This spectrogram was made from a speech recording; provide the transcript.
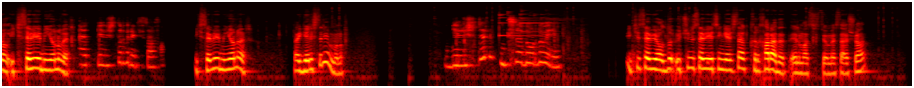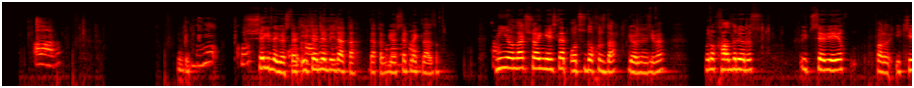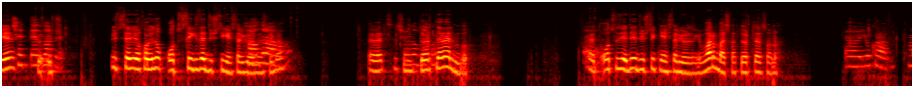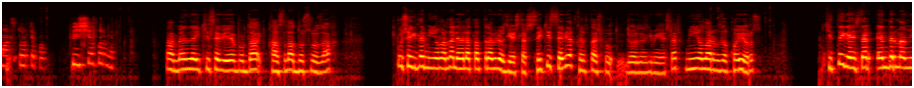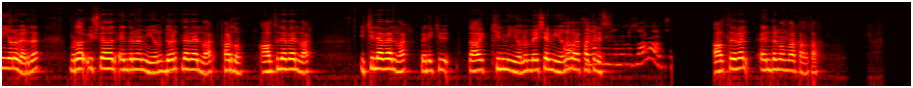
Yok 2 seviye minyonu ver. Evet geliştir direkt istersen. 2 seviye minyonu ver. Ha geliştireyim bunu? Geliştir 3 ile 4'ü vereyim. 2 seviye oldu. 3. seviye için gençler 40 adet elmas istiyor mesela şu an. Al abi. Şimdi Bunu koy. Şu şekilde göster. Onu İlk önce bir kaldır. dakika. Bir dakika bir göstermek tamam. lazım. Tamam. Minyonlar şu an gençler 39'da gördüğünüz gibi. Bunu kaldırıyoruz. 3 seviyeyi pardon 2 Chat'te yazar 3 direkt. 3 seviye koyduk. 38'e düştü gençler gördüğünüz Kaldır gibi. abi. Evet. Şimdi da 4 koy. level mi bu? Evet 37'ye düştük gençler gördüğünüz gibi. Var mı başka 4'ten sonra? Ee, yok abi. Max 4 yapalım. 5 yaparım ya. Tamam ben de 2 seviyeye burada kasıla dursun uzak. Bu şekilde minyonları da level atlattırabiliyoruz gençler. 8 seviye 40 taş bu gördüğünüz gibi gençler. Minyonlarımızı koyuyoruz. Kitle gençler Enderman minyonu verdi. Burada 3 level Enderman minyonu, 4 level var. Pardon, 6 level var. 2 level var. Ben 2 daha kill minyonu, meşe minyonu ve Alt level patates. milyonumuz var mı abi? 6 level Enderman var kanka.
